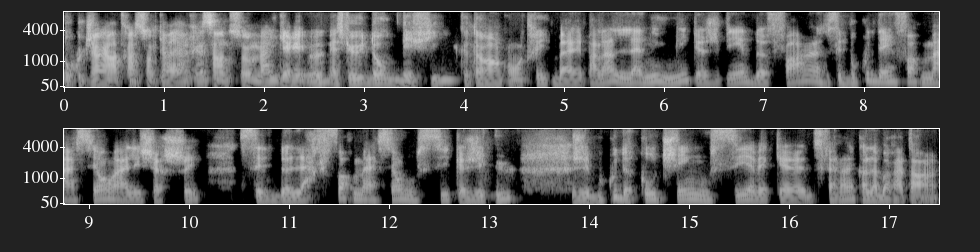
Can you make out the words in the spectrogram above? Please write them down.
beaucoup de gens en transition de carrière ressentent ça malgré eux. Est-ce qu'il y a eu d'autres défis que tu as rencontrés? Ben, pendant l'année et demie que je viens de faire, c'est beaucoup d'informations à aller chercher. C'est de la formation aussi que j'ai eue. J'ai beaucoup de coaching aussi avec euh, différents collaborateurs.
